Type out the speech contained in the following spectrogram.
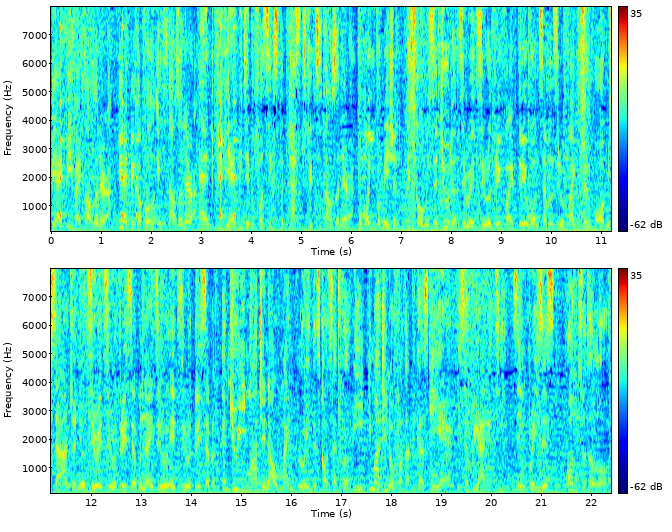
VIP 5,000 naira, VIP couple 8,000 naira, and VVIP table for 6 for just 50,000 naira. For more information, please call Mr. Jude on 08035317052 or Mr. Antonio on 08037908037. Can you imagine how mind-blowing this concert will be? Imagine no further because here is a reality. Sing praises unto the Lord.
